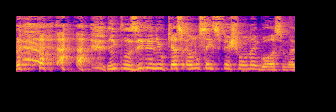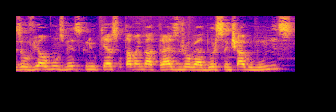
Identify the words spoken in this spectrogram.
Inclusive o Newcastle, eu não sei se fechou o negócio, mas eu vi há alguns meses que o Newcastle estava indo atrás do jogador Santiago Nunes,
